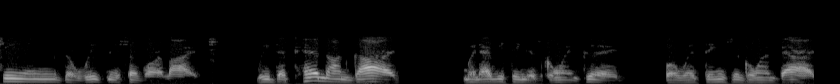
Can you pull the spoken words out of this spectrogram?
seeing the weakness of our lives. We depend on God when everything is going good, but when things are going bad,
